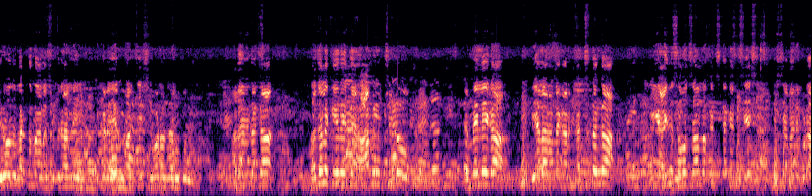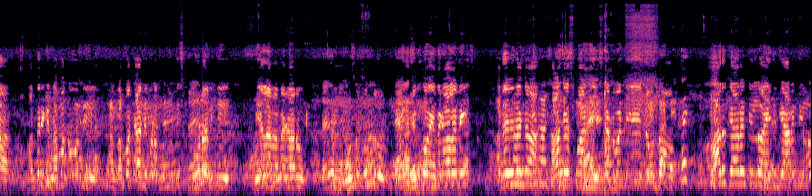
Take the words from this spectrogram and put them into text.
ఈరోజు రక్తదాన శిబిరాన్ని ఇక్కడ ఏర్పాటు చేసి ఇవ్వడం జరుగుతుంది. అదేవిధంగా ప్రజలకు ఏదైతే హామీ ఇచ్చిందో ఎమ్మెల్యేగా బిఎల్ఆర్ అన్న గారు ఖచ్చితంగా ఈ ఐదు సంవత్సరాల్లో ఖచ్చితంగా చేసి చూపిస్తాడని కూడా అందరికీ నమ్మకం ఉంది. ఆ నమ్మకాన్ని కూడా ముందుకు తీసుకుపోవడానికి బిఎల్ఆర్ అన్న గారు ముందు ముందు ఎంతో ఎదగాలని అదేవిధంగా కాంగ్రెస్ పార్టీ ఇచ్చినటువంటి ఏదైతే ఉందో ఆరు గ్యారంటీల్లో ఐదు గ్యారంటీలు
